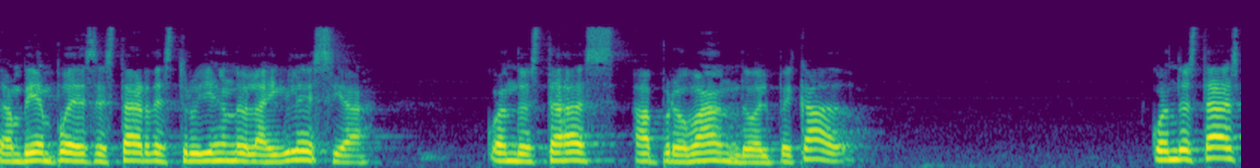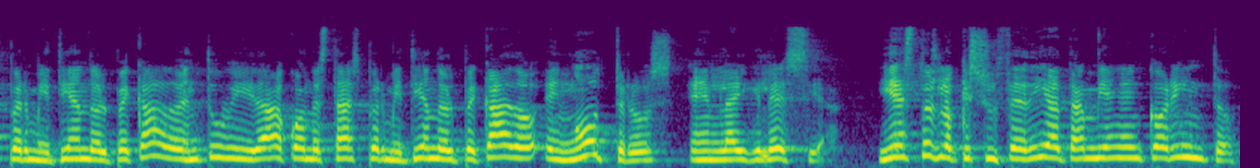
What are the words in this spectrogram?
También puedes estar destruyendo la iglesia cuando estás aprobando el pecado. Cuando estás permitiendo el pecado en tu vida, cuando estás permitiendo el pecado en otros en la iglesia. Y esto es lo que sucedía también en Corinto.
